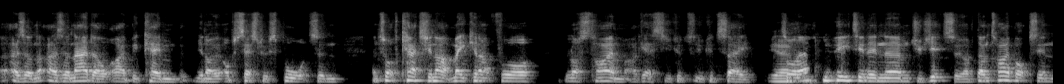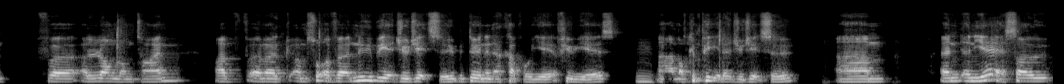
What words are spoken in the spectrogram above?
as an as an adult, I became you know obsessed with sports and and sort of catching up, making up for lost time. I guess you could you could say. Yeah. So I have competed in um, jiu-jitsu. I've done Thai boxing for a long, long time. I've, I'm, a, I'm sort of a newbie at jiu-jitsu. Been doing it a couple of year, a few years. Mm. Um, I've competed at jiu-jitsu, um, and and yeah, so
